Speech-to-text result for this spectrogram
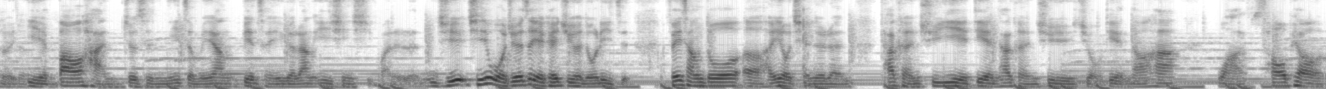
对，也包含就是你怎么样变成一个让异性喜欢的人。其实其实我觉得这也可以举很多例子，非常多呃很有钱的人，他可能去夜店，他可能去酒店，然后他哇钞票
